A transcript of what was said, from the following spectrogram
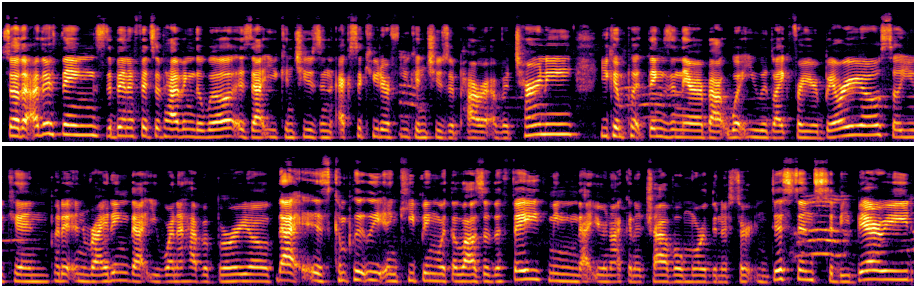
So, the other things, the benefits of having the will is that you can choose an executor, you can choose a power of attorney, you can put things in there about what you would like for your burial. So, you can put it in writing that you want to have a burial that is completely in keeping with the laws of the faith, meaning that you're not going to travel more than a certain distance to be buried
